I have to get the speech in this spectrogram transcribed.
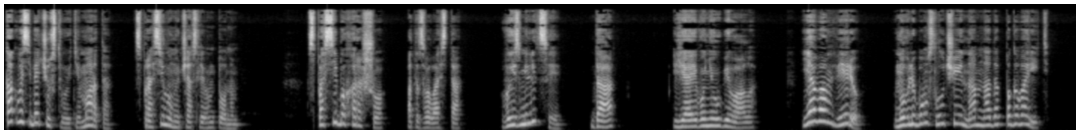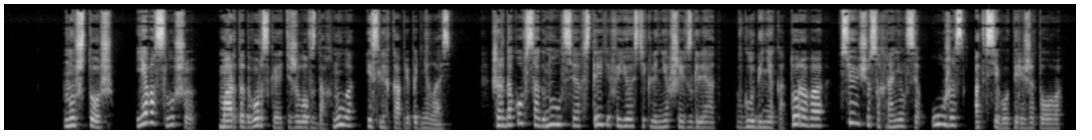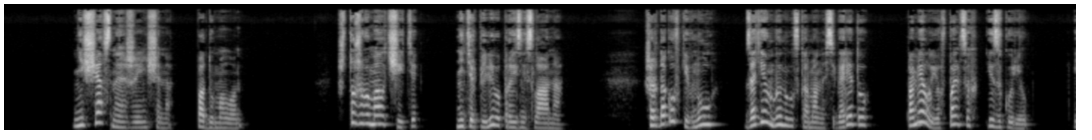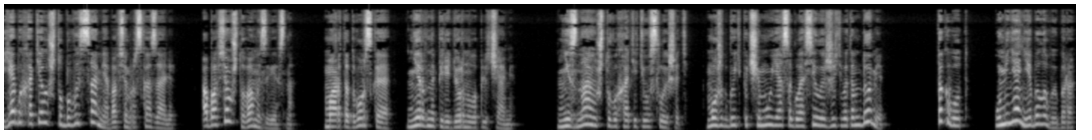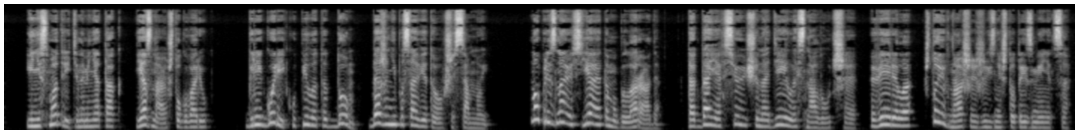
«Как вы себя чувствуете, Марта?» — спросил он участливым тоном. «Спасибо, хорошо», — отозвалась та. «Вы из милиции?» «Да». «Я его не убивала». «Я вам верю, но в любом случае нам надо поговорить». «Ну что ж, я вас слушаю». Марта Дворская тяжело вздохнула и слегка приподнялась. Шердаков согнулся, встретив ее остекленевший взгляд, в глубине которого все еще сохранился ужас от всего пережитого. «Несчастная женщина», — подумал он. «Что же вы молчите?» — нетерпеливо произнесла она. Шердаков кивнул, затем вынул из кармана сигарету, помял ее в пальцах и закурил. Я бы хотел, чтобы вы сами обо всем рассказали. Обо всем, что вам известно». Марта Дворская нервно передернула плечами. «Не знаю, что вы хотите услышать. Может быть, почему я согласилась жить в этом доме? Так вот, у меня не было выбора. И не смотрите на меня так, я знаю, что говорю. Григорий купил этот дом, даже не посоветовавшись со мной. Но, признаюсь, я этому была рада. Тогда я все еще надеялась на лучшее, верила, что и в нашей жизни что-то изменится.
